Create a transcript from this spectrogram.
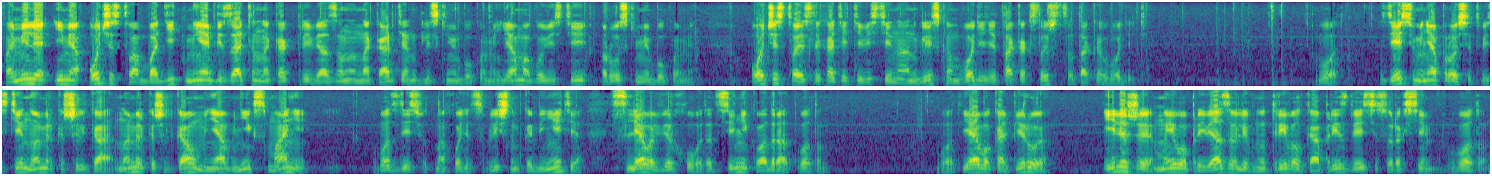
Фамилия, имя, отчество вводить не обязательно, как привязано на карте английскими буквами. Я могу ввести русскими буквами. Отчество, если хотите ввести на английском, вводите так, как слышится, так и вводите. Вот. Здесь у меня просит ввести номер кошелька. Номер кошелька у меня в Nix Money, вот здесь вот находится, в личном кабинете, слева вверху, вот этот синий квадрат, вот он. Вот, я его копирую. Или же мы его привязывали внутри ВЛК приз 247. Вот он.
